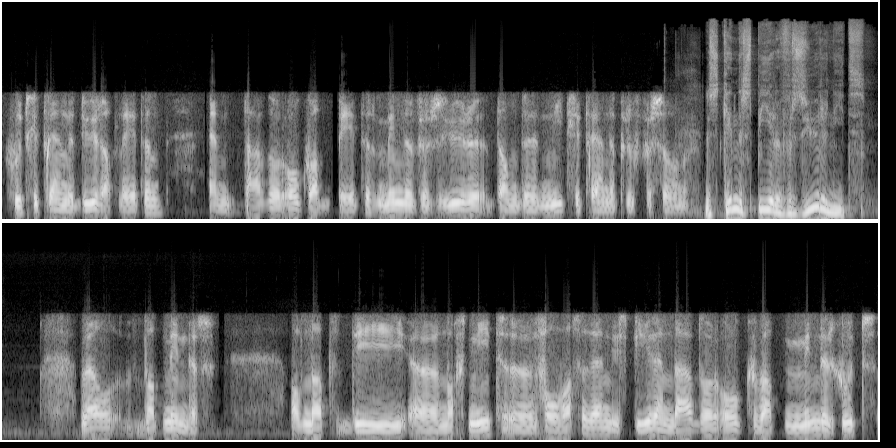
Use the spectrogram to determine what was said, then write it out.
goed getrainde duuratleten. En daardoor ook wat beter, minder verzuren dan de niet getrainde proefpersonen. Dus kinderspieren verzuren niet? Wel, wat minder omdat die uh, nog niet uh, volwassen zijn, die spieren, en daardoor ook wat minder goed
